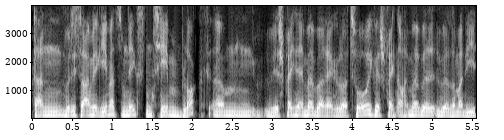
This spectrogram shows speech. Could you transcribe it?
Dann würde ich sagen, wir gehen mal zum nächsten Themenblock. Ähm, wir sprechen ja immer über Regulatorik, wir sprechen auch immer über, über sagen wir, die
